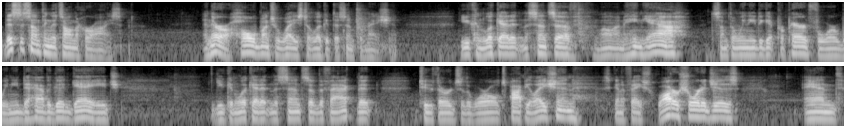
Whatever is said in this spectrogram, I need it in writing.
this is something that's on the horizon. And there are a whole bunch of ways to look at this information. You can look at it in the sense of, well, I mean, yeah, it's something we need to get prepared for. We need to have a good gauge. You can look at it in the sense of the fact that two thirds of the world's population is going to face water shortages and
